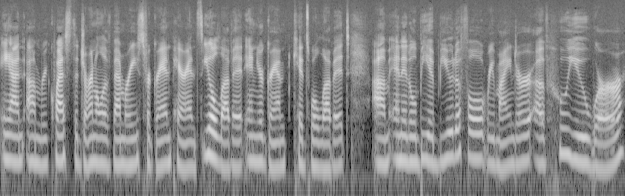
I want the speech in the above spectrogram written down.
and um, request the Journal of Memories for grandparents. You'll love it, and your grandkids will love it. Um, and it'll be a beautiful reminder of who you were.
